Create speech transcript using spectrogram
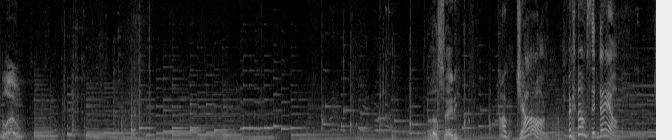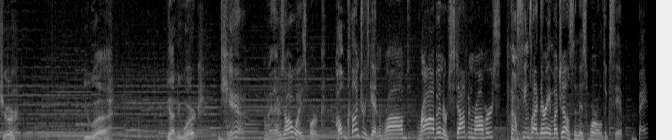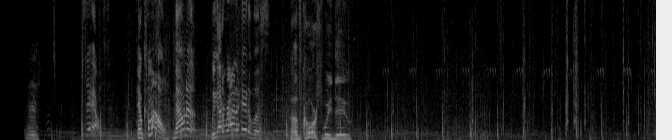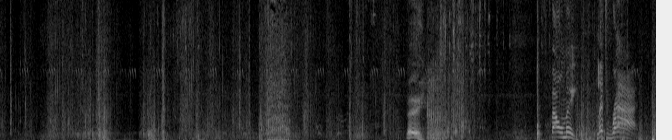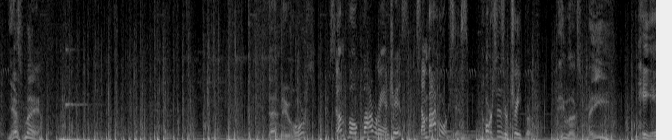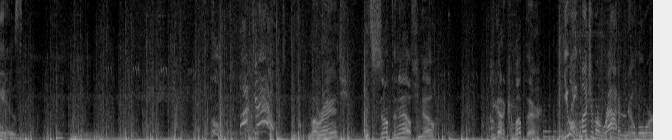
Hello. Hello, Sadie. Oh, John, come sit down. Sure. You, uh, got any work? Yeah, well, there's always work. Whole country's getting robbed, robbing, or stopping robbers. Well, seems like there ain't much else in this world except bad. Mm. South. Now, come on, mount up. We got a ride ahead of us. Of course we do. Hey, Follow me. Let's ride. yes, ma'am. That new horse? Some folk buy ranches, some buy horses. Horses are cheaper. He looks mean. He is. Watch out! My ranch, it's something else, you know. You gotta come up there. You ain't much of a rider no more.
